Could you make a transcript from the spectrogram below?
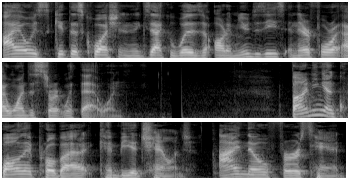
I always get this question exactly what is an autoimmune disease, and therefore I wanted to start with that one. Finding a quality probiotic can be a challenge. I know firsthand.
